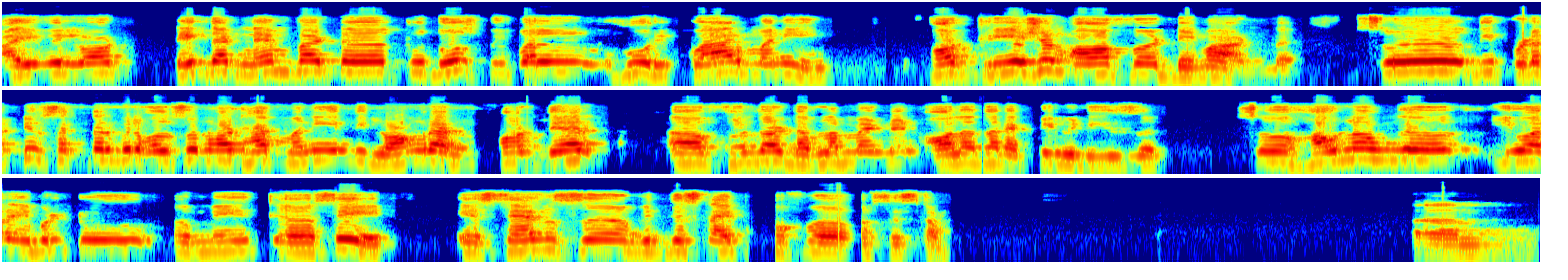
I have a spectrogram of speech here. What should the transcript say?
i will not take that name but uh, to those people who require money for creation of uh, demand. So the productive sector will also not have money in the long run for their uh, further development and all other activities. So how long uh, you are able to uh, make uh, say a sense with this type of system? Um,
